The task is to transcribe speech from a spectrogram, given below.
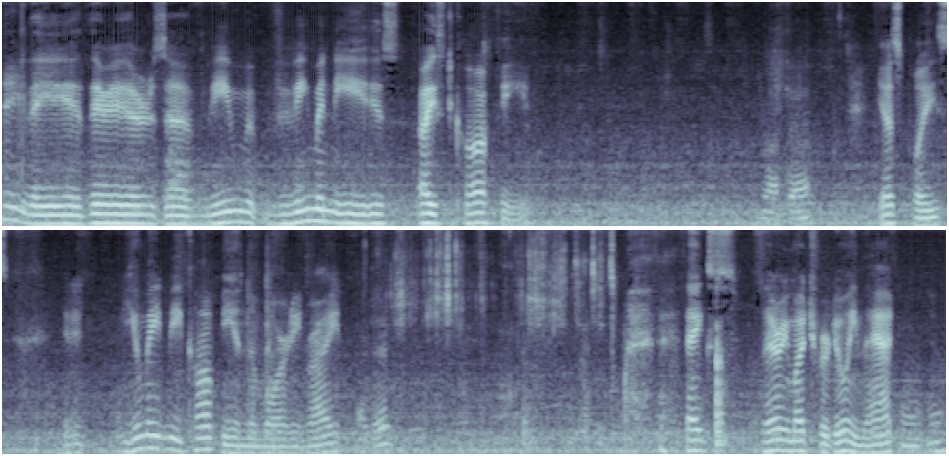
Hey, they, there's a Vim, Vietnamese iced coffee. You want that? Yes, please. It, you made me coffee in the morning, right? I did. Thanks very much for doing that. Mm-hmm. You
